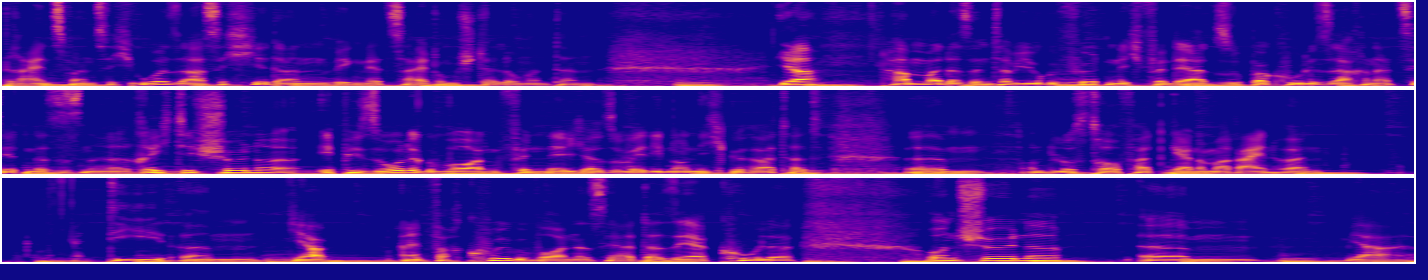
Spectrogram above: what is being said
23 Uhr saß ich hier dann wegen der Zeitumstellung und dann ja, haben wir das Interview geführt und ich finde, er hat super coole Sachen erzählt und das ist eine richtig schöne Episode geworden, finde ich. Also wer die noch nicht gehört hat ähm, und Lust drauf hat, gerne mal reinhören. Die ähm, ja einfach cool geworden ist. Er hat da sehr coole und schöne ähm, ja,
